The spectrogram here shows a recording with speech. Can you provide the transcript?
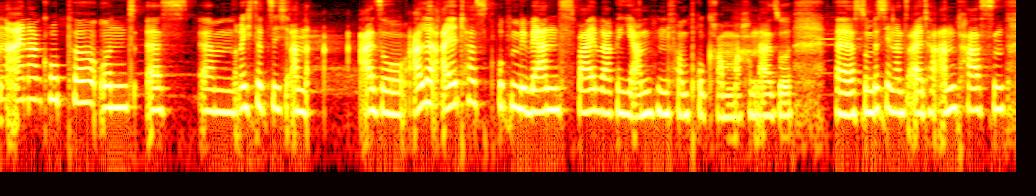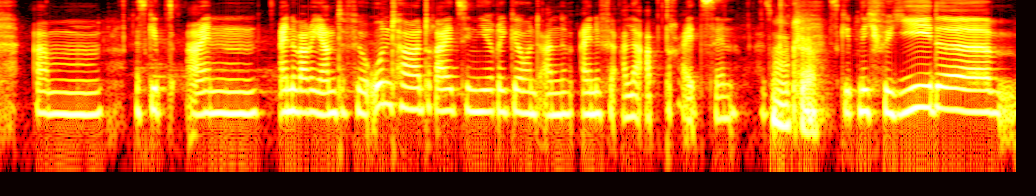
in einer Gruppe und es ähm, richtet sich an also alle Altersgruppen. Wir werden zwei Varianten vom Programm machen, also äh, das so ein bisschen ans Alter anpassen. Ähm, es gibt ein, eine Variante für unter 13-Jährige und eine, für alle ab 13. Also Okay. es gibt nicht für jede,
